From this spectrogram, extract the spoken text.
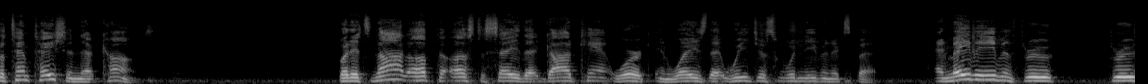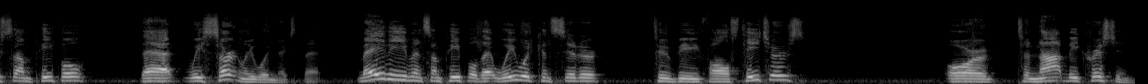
a temptation that comes. But it's not up to us to say that God can't work in ways that we just wouldn't even expect. And maybe even through, through some people that we certainly wouldn't expect. Maybe even some people that we would consider to be false teachers or to not be Christian.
